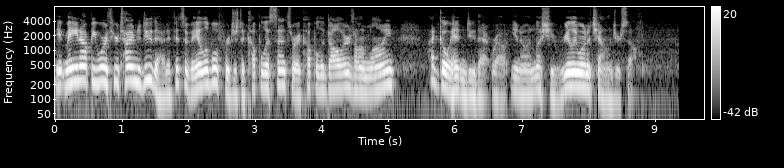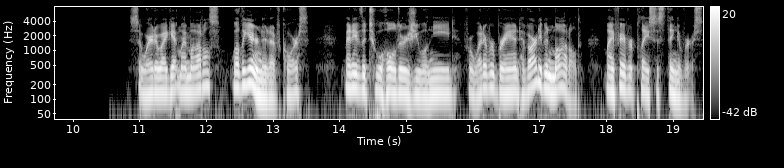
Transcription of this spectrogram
it may not be worth your time to do that. If it's available for just a couple of cents or a couple of dollars online, I'd go ahead and do that route, you know, unless you really want to challenge yourself. So, where do I get my models? Well, the internet, of course. Many of the tool holders you will need for whatever brand have already been modeled. My favorite place is Thingiverse,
